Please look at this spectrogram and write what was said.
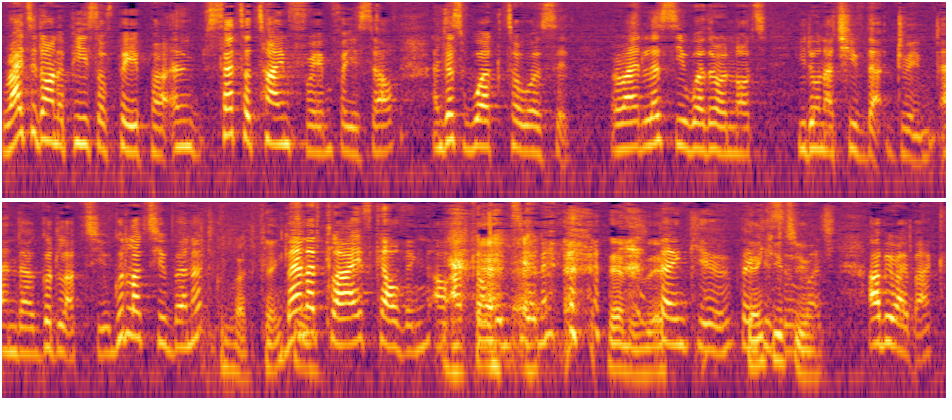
Write it on a piece of paper and set a time frame for yourself and just work towards it. All right, let's see whether or not you don't achieve that dream. And uh, good luck to you. Good luck to you, Bernard. Good luck. Thank you. Bernard Clive Kelvin. I'll add Kelvin to your name. That is it. Thank you. Thank, Thank you, you so too. much. I'll be right back.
